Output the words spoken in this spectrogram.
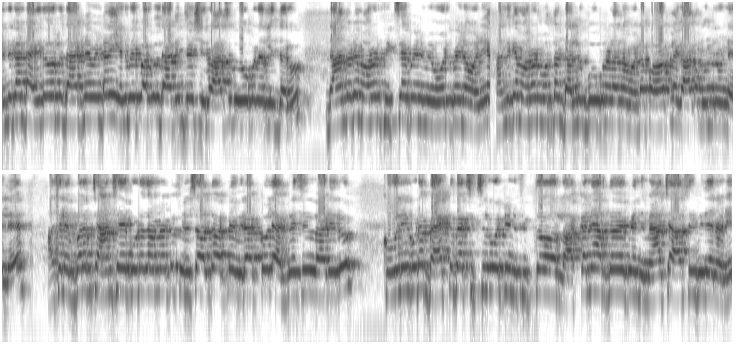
ఎందుకంటే ఐదు ఓవర్లు దాటిన వెంటనే ఎనభై పరుగులు దాటించేసారు ఆర్సీబీ ఓపెనర్లు ఇద్దరు. దాంతో మనోడు ఫిక్స్ అయిపోయింది మేము ఓడిపోయినామని. అందుకే మనోడు మొత్తం డల్లు గూకున్నాడు అన్నమాట పవర్ ప్లే కాక ముందు నుండెళ్ళే అసలు ఎవ్వరికి ఛాన్స్ వేయకూడదు అన్నట్టు ఫిల్సాల్తో అట్నే విరాట్ కోహ్లీ అగ్రెసివ్ ఆడిరు కోహ్లీ కూడా బ్యాక్ టు బ్యాక్ సిక్స్లు కొట్టిండు ఫిఫ్త్ ఓవర్లో. అక్కడనే అర్థమైపోయింది మ్యాచ్ ఆర్సీబీదేనని.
